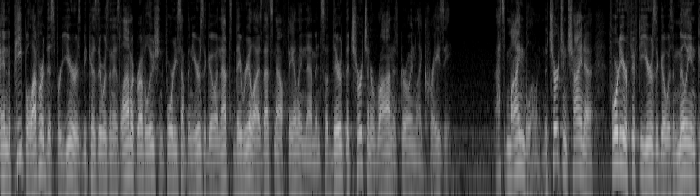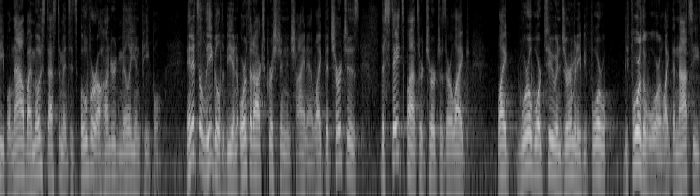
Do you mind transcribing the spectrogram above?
And the people, I've heard this for years because there was an Islamic revolution 40 something years ago, and that's, they realized that's now failing them. And so the church in Iran is growing like crazy. That's mind blowing. The church in China 40 or 50 years ago was a million people. Now, by most estimates, it's over 100 million people. And it's illegal to be an Orthodox Christian in China. Like the churches, the state sponsored churches are like, like World War II in Germany before, before the war, like the Nazi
